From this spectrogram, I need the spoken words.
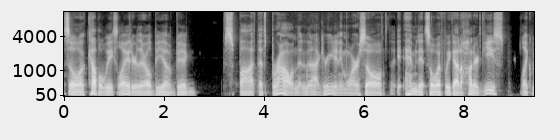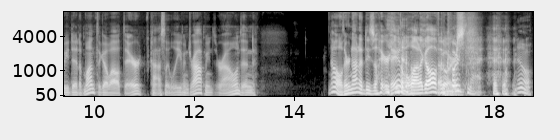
so a couple weeks later, there'll be a big spot that's brown and not green anymore. So, I mean, so if we got a hundred geese like we did a month ago out there, constantly leaving droppings around and no, they're not a desired animal No, on a golf course. Of course. not. No.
